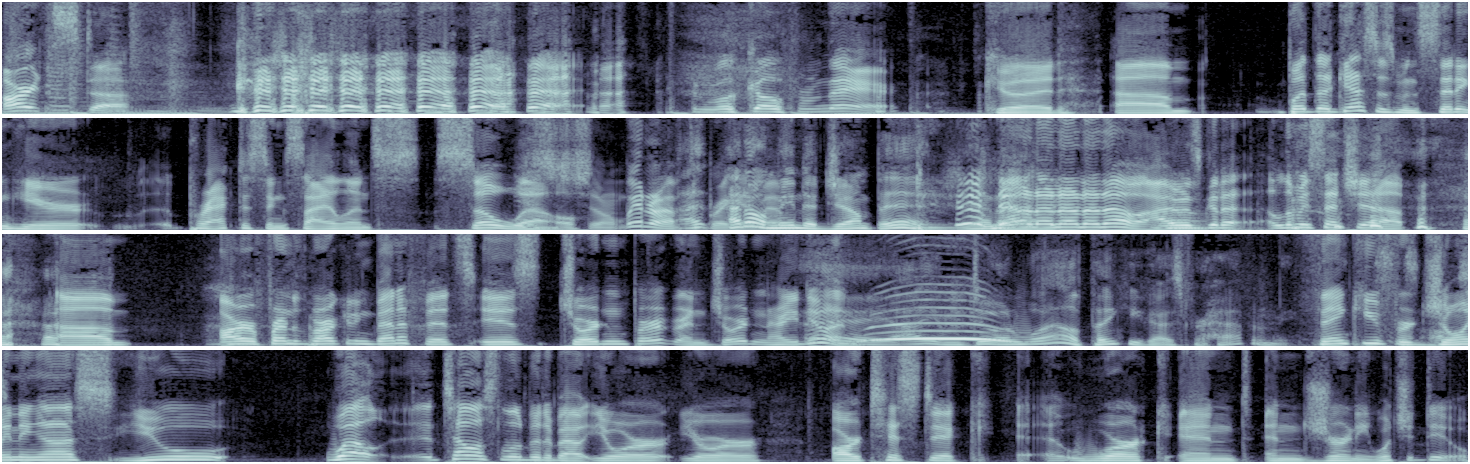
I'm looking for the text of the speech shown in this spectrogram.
art stuff. and we'll go from there. Good. Um, but the guest has been sitting here practicing silence so well. we don't have to I, bring I him don't in. mean to jump in. you No, no, no, no, no. I was gonna let me set you up. Um, our friend with marketing benefits is Jordan Bergren. Jordan, how you doing? Hey, I am doing well. Thank you guys for having me. Thank you for joining us. You, well, uh, tell us a little bit about your your artistic uh, work and and journey. What you do?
